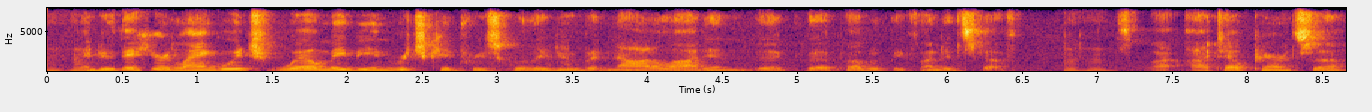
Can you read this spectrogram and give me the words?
Mm-hmm. And do they hear language? Well, maybe in rich kid preschool they do, but not a lot in the, the publicly funded stuff. Mm-hmm. So I, I tell parents uh,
